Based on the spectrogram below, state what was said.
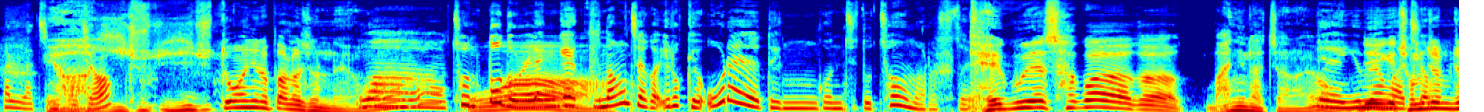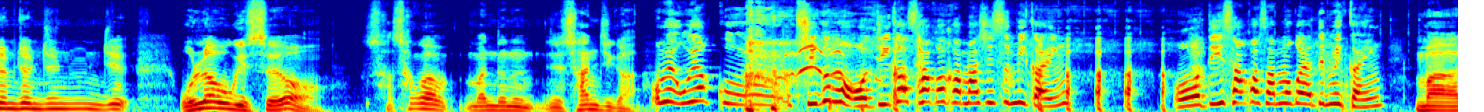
빨라진 야, 거죠. 2주, 2주 동안이나 빨라졌네요. 와, 전 또. 놀란 게 군항제가 이렇게 오래된 건지도 처음 알았어요. 대구에 사과가 많이 났잖아요. 네, 근데 이게 유명하죠. 점점, 점점, 점 이제 올라오고 있어요. 사, 사과 만드는 이제 산지가. 어메 우야꿍 지금은 어디가 사과가 맛있습니까? 잉? 어디 사과 사 먹어야 됩니까? 잉? 마,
